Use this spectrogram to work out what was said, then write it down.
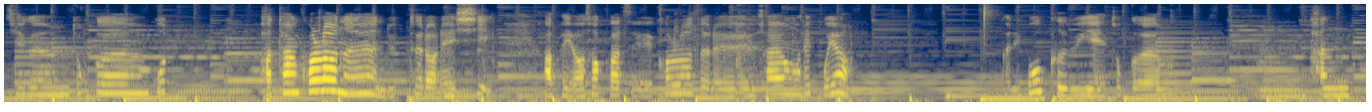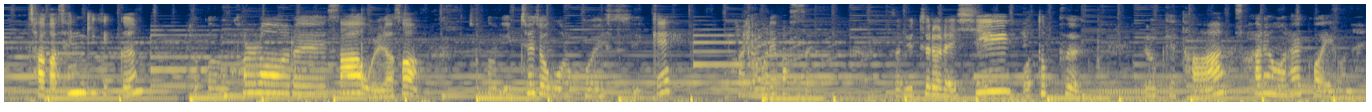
지금 조금 꽃 바탕 컬러는 neutral ash 앞에 6가지 컬러들을 사용을 했고요 그리고 그 위에 조금 음, 반차가 생기게끔 조금 컬러를 쌓아 올려서 조금 입체적으로 보일 수 있게 활용을 해봤어요. 그래서 neutral ash, 워터풀 이렇게 다 활용을 할 거예요 오늘.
